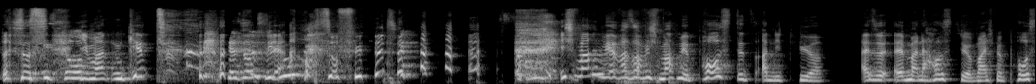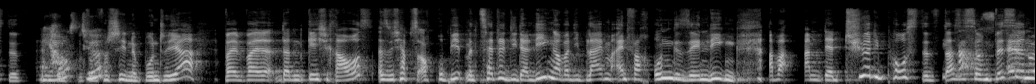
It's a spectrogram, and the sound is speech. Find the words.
dass es so- jemanden gibt, der so ist wie der du. auch so fühlt. Ich mache mir, pass auf, ich mache mir Post-its an die Tür. Also äh, meine Haustür mache ich mir Post-its. Die So- Haustür? So verschiedene bunte. Ja, weil, weil dann gehe ich raus. Also ich habe es auch probiert mit Zettel, die da liegen, aber die bleiben einfach ungesehen liegen. Aber an der Tür die Post-its, das ist so ein bisschen.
